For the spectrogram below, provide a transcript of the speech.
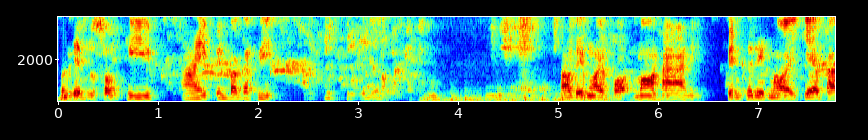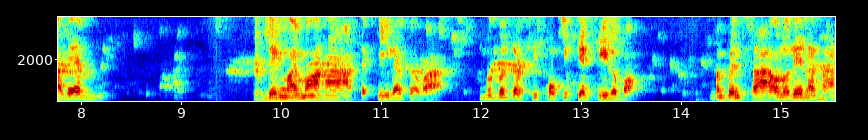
มันเห็นอยู่สองปีหายเป็นปกติเอาเด็กน้อยปมอหานี่ เป็นคือเด็กน้อยแก้ผ้าแลนเด็กน้อยมอหาสักปีแล้วจะว่า มันเป็นจากสิบหกสิบเจ็ดปีแล้วบอกมันเป็นสาวเราได้นั่นน่ะ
